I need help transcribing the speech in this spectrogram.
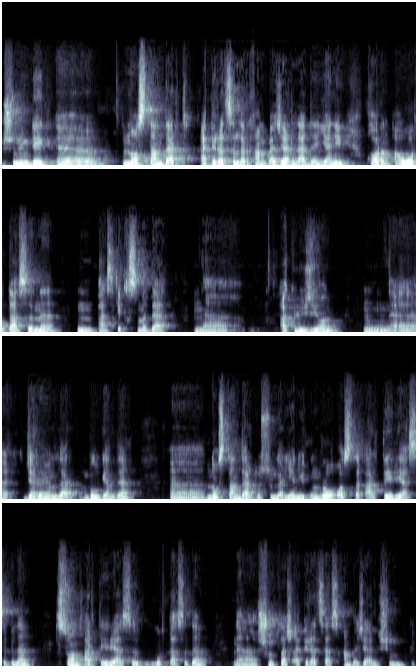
shuningdek э, nostandart operatsiyalar ham bajariladi. Ya'ni qorin aortasini pastki qismida e, okklyuzion e, jarayonlar bo'lganda e, nostandart usullar ya'ni umrov osti arteriyasi bilan son arteriyasi o'rtasida shuntlash operatsiyasi ham bajarilishi mumkin.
